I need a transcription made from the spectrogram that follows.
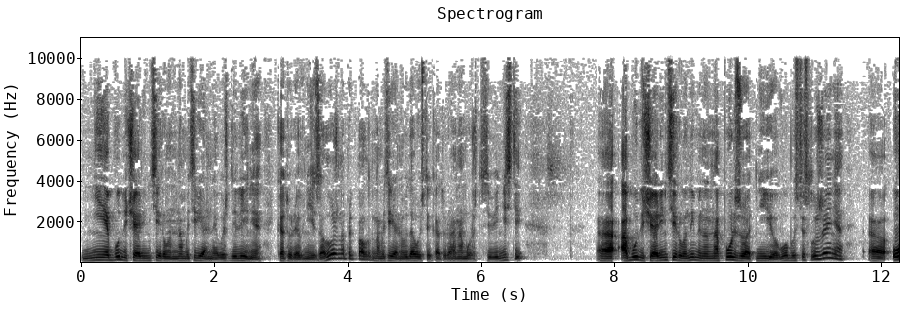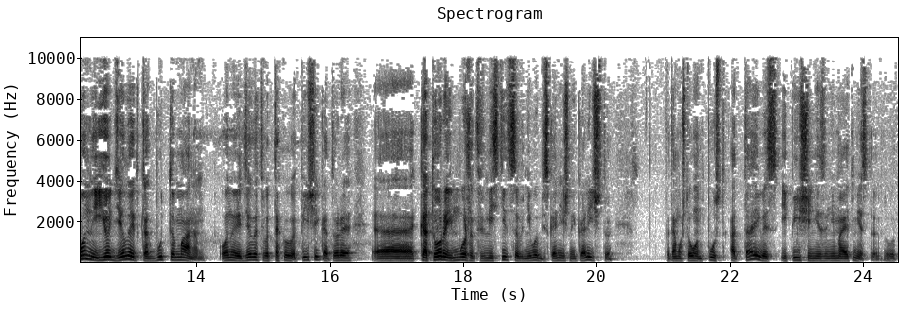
не будучи ориентирован на материальное вожделение, которое в ней заложено, предположим, на материальное удовольствие, которое она может в себе нести, а будучи ориентирован именно на пользу от нее в области служения, он ее делает как будто маном. Он ее делает вот такой вот пищей, которая, которой может вместиться в него бесконечное количество потому что он пуст от тайвис, и пища не занимает места. Вот,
